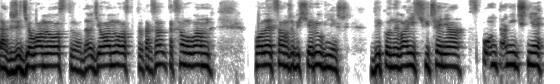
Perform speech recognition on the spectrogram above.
Także działamy ostro, da- działamy ostro. Tak, tak samo Wam polecam, żebyście również wykonywali ćwiczenia spontanicznie.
